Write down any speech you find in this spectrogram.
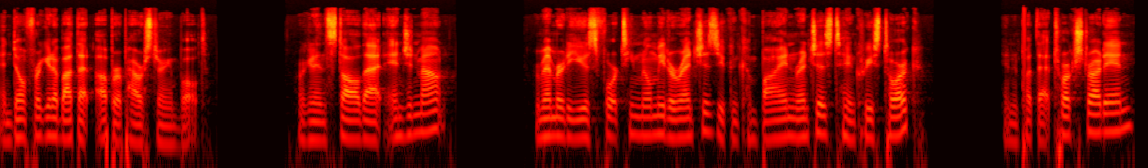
And don't forget about that upper power steering bolt. We're going to install that engine mount. Remember to use 14 millimeter wrenches. You can combine wrenches to increase torque. And put that torque strut in.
